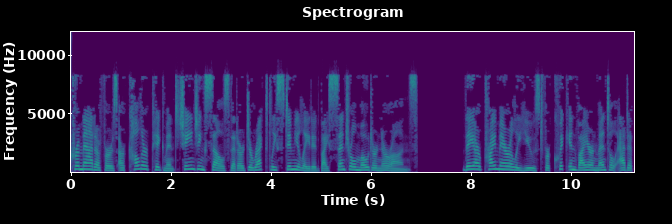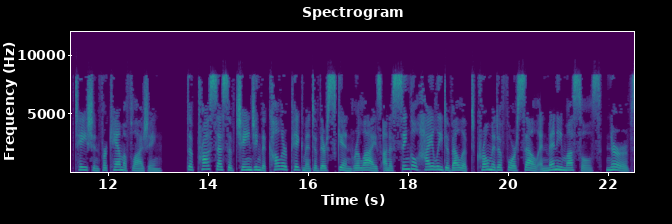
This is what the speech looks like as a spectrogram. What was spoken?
Chromatophores are color pigment changing cells that are directly stimulated by central motor neurons. They are primarily used for quick environmental adaptation for camouflaging. The process of changing the color pigment of their skin relies on a single highly developed chromatophore cell and many muscles, nerves,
